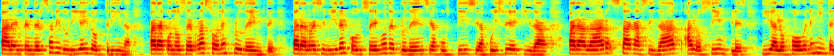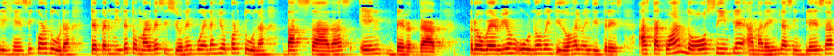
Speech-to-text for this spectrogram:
para entender sabiduría y doctrina, para conocer razones prudentes, para recibir el consejo de prudencia, justicia, juicio y equidad, para dar sagacidad a los simples y a los jóvenes inteligencia y cordura, te permite tomar decisiones buenas y oportunas basadas en verdad. Proverbios 1, 22 al 23. ¿Hasta cuándo, oh simple, amaréis la simpleza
